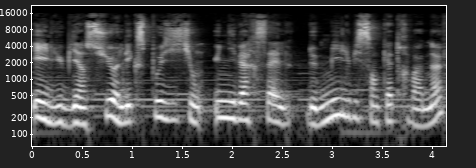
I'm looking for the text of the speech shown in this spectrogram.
Et il y eut bien sûr l'exposition universelle de 1889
